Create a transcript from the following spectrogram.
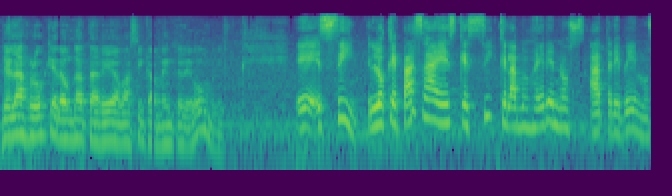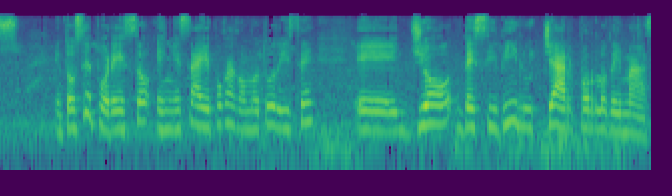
del arroz, que era una tarea básicamente de hombres. Eh, sí, lo que pasa es que sí, que las mujeres nos atrevemos. Entonces, por eso, en esa época, como tú dices, eh, yo decidí luchar por lo demás.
